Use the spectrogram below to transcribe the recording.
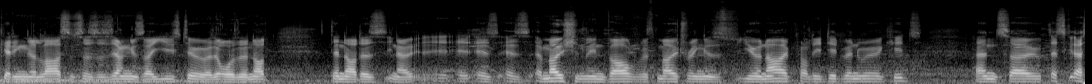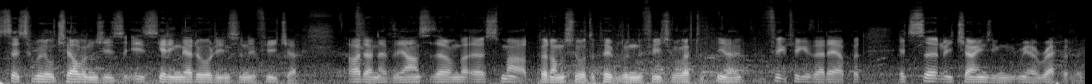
getting their licenses as young as they used to, or they're not they're not as you know as, as emotionally involved with motoring as you and I probably did when we were kids. And so that's that's its real challenge is, is getting that audience in the future. I don't have the answer to that. I'm not uh, smart, but I'm sure the people in the future will have to, you know, figure that out. But it's certainly changing, you know, rapidly.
